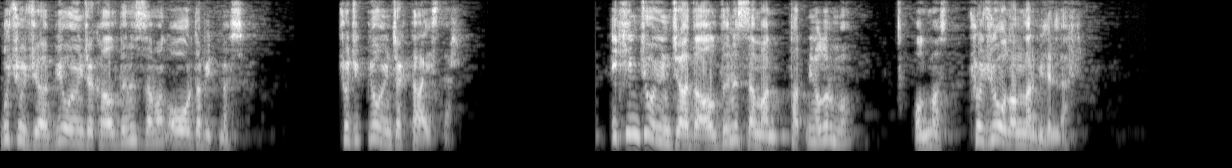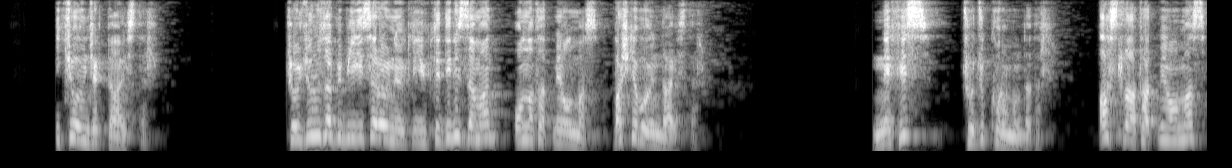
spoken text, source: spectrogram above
bu çocuğa bir oyuncak aldığınız zaman o orada bitmez. Çocuk bir oyuncak daha ister. İkinci oyuncağı da aldığınız zaman tatmin olur mu? Olmaz. Çocuğu olanlar bilirler. İki oyuncak daha ister. Çocuğunuza bir bilgisayar oyunu yüklediğiniz zaman onunla tatmin olmaz. Başka bir oyun daha ister. Nefis çocuk konumundadır. Asla tatmin olmaz,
